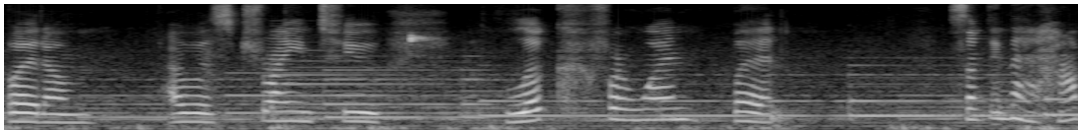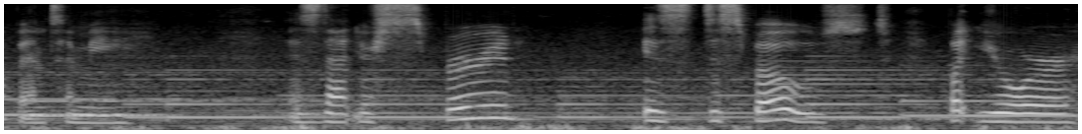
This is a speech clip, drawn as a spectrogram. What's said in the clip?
But um, I was trying to look for one, but something that happened to me is that your spirit is disposed, but your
